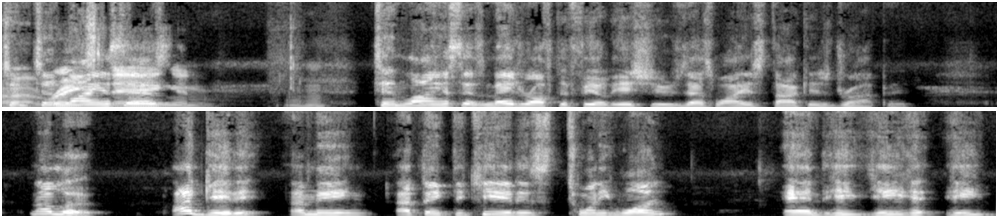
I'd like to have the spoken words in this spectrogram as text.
Tim- Uh, Tim Lyons thing says- and Mhm. Tim Lyons says major off the field issues. That's why his stock is dropping. Now, look, I get it. I mean, I think the kid is 21 and he he he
